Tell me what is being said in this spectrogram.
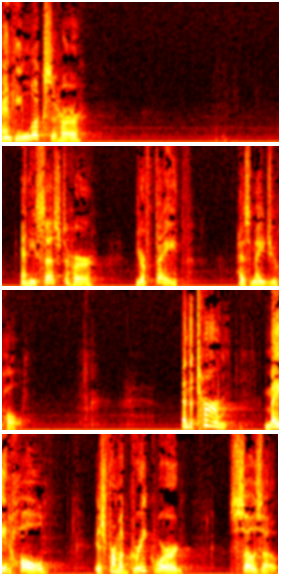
and he looks at her and he says to her, your faith has made you whole. And the term made whole is from a Greek word, sozo.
